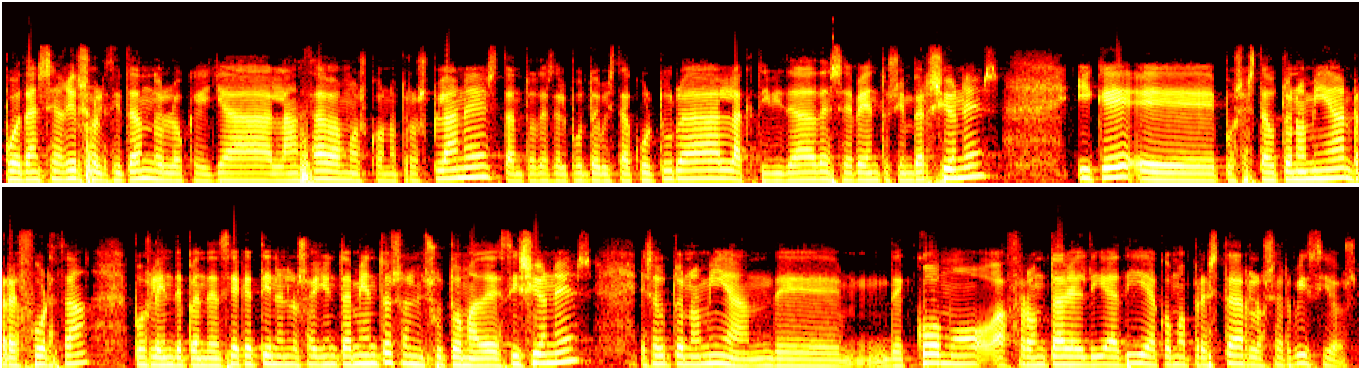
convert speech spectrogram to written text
puedan seguir solicitando lo que ya lanzábamos con otros planes, tanto desde el punto de vista cultural, actividades, eventos, inversiones y que eh, pues esta autonomía refuerza pues la independencia que tienen los ayuntamientos en su toma de decisiones, esa autonomía de, de cómo afrontar el día a día, cómo prestar los servicios.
